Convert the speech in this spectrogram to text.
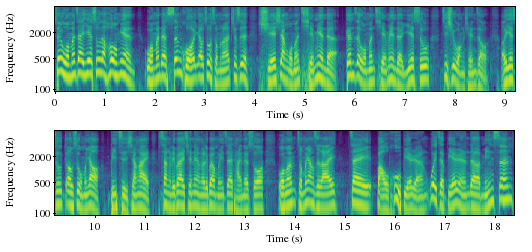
所以我们在耶稣的后面，我们的生活要做什么呢？就是学像我们前面的，跟着我们前面的耶稣继续往前走。而耶稣告诉我们要彼此相爱。上个礼拜、前两个礼拜，我们一直在谈的说，我们怎么样子来在保护别人，为着别人的名声，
